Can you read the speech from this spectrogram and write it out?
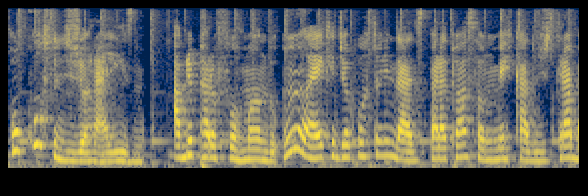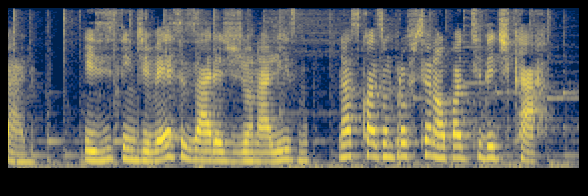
O curso de jornalismo abre para o formando um leque de oportunidades para atuação no mercado de trabalho. Existem diversas áreas de jornalismo nas quais um profissional pode se dedicar.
